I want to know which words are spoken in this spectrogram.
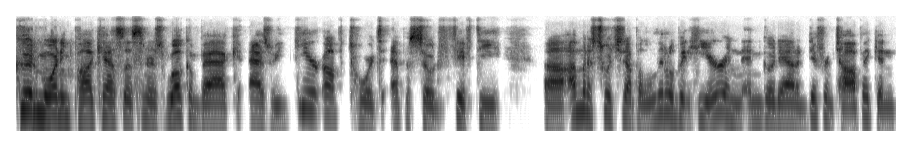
Good morning, podcast listeners. Welcome back as we gear up towards episode 50. Uh, I'm going to switch it up a little bit here and, and go down a different topic. And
